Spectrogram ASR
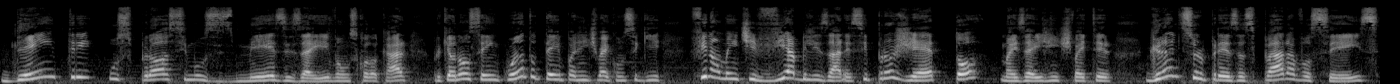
Dentre os próximos meses aí, vamos colocar, porque eu não sei em quanto tempo a gente vai conseguir finalmente viabilizar esse projeto, mas aí a gente vai ter grandes surpresas para vocês.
